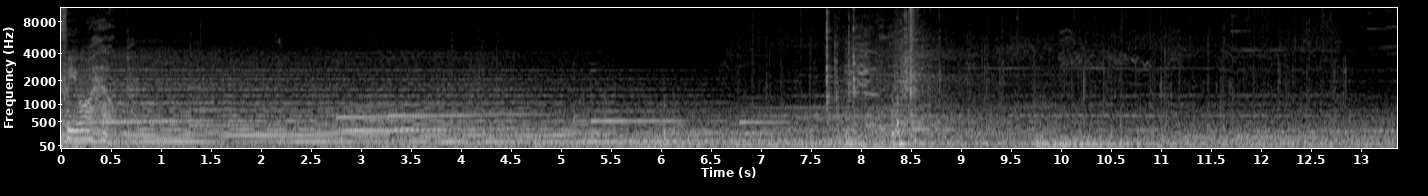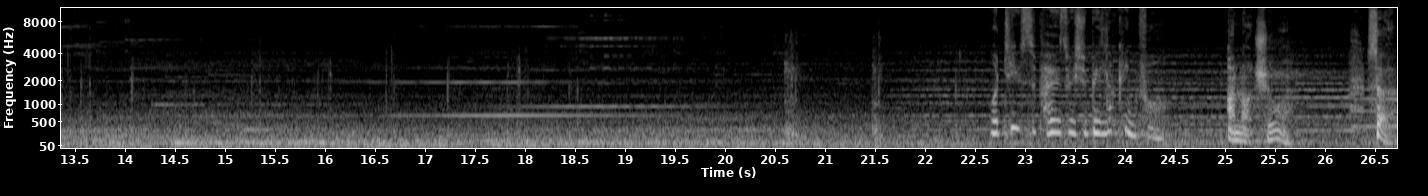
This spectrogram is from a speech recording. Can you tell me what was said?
For your help. What do you suppose we should be looking for? I'm not sure. Sir,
